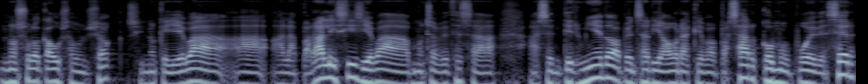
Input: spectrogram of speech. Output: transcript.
no solo causa un shock, sino que lleva a, la parálisis, lleva muchas veces a, a sentir miedo, a pensar y ahora qué va a pasar, cómo puede ser.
